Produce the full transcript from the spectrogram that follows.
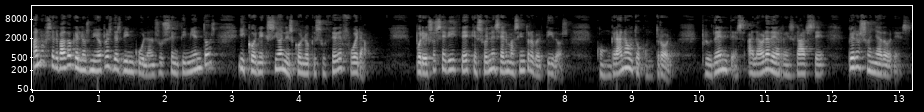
han observado que los miopes desvinculan sus sentimientos y conexiones con lo que sucede fuera. Por eso se dice que suelen ser más introvertidos, con gran autocontrol, prudentes a la hora de arriesgarse, pero soñadores,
